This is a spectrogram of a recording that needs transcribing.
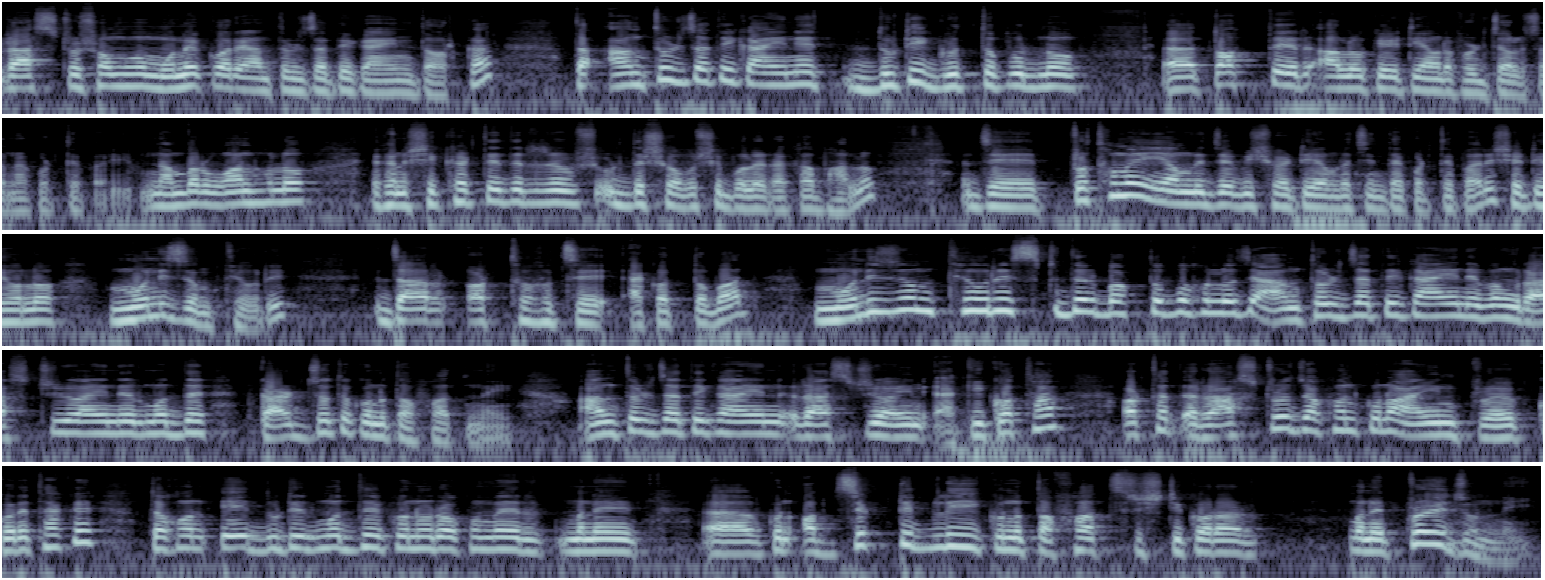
রাষ্ট্রসমূহ মনে করে আন্তর্জাতিক আইন দরকার তা আন্তর্জাতিক আইনে দুটি গুরুত্বপূর্ণ তত্ত্বের আলোকে এটি আমরা পর্যালোচনা করতে পারি। নাম্বার ওয়ান হলো, এখানে শিক্ষার্থীদের উদ্দেশ্যে অবশ্যই বলে রাখা ভালো যে প্রথমেই আমরা যে বিষয়টি আমরা চিন্তা করতে পারি সেটি হলো মনিজম থিওরি। যার অর্থ হচ্ছে একত্ববাদ। মনিজম থিওরিস্টদের বক্তব্য হলো যে আন্তর্জাতিক আইন এবং রাষ্ট্রীয় আইনের মধ্যে কার্যত কোনো তফাৎ নেই। আন্তর্জাতিক আইন, রাষ্ট্রীয় আইন একই কথা, অর্থাৎ রাষ্ট্র যখন কোনো আইন প্রয়োগ করে থাকে, তখন এই দুটির মধ্যে কোনো রকমের মানে কোনো অবজেক্টিভলি কোনো তফাৎ সৃষ্টি করার মানে প্রয়োজন নেই।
